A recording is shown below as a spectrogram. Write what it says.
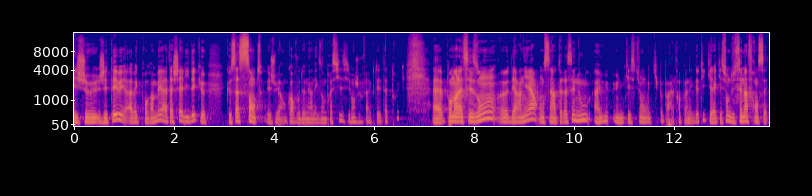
Et j'étais, avec Programme B, attaché à l'idée que, que ça se sente. Et je vais encore vous donner un exemple précis, sinon je vais vous faire écouter des tas de trucs. Euh, pendant la saison euh, dernière, on s'est intéressé, nous, à une, question qui peut paraître un peu anecdotique, qui est la question du Sénat français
